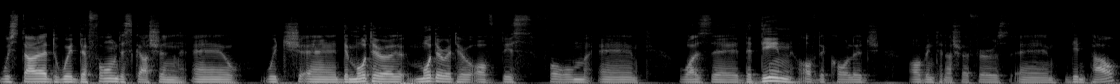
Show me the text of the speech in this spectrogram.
we started with the forum discussion, uh, which uh, the moder- moderator of this forum uh, was the Dean of the College of International Affairs, um, Dean Pao.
